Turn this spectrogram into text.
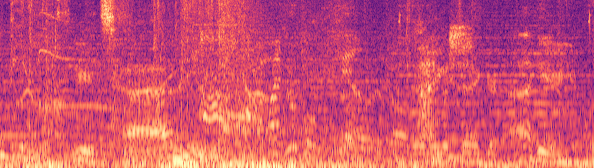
It's honey. I hear you.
